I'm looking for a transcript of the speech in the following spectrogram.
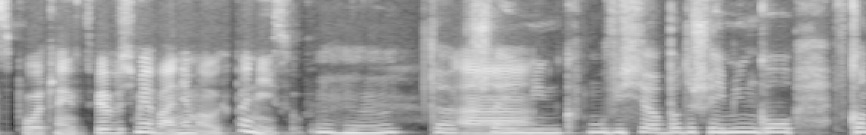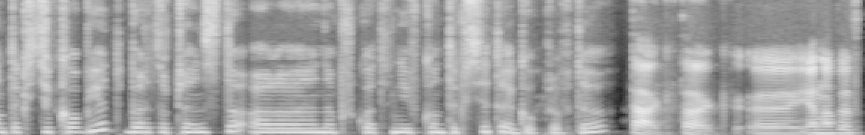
w społeczeństwie wyśmiewanie małych penisów. Mhm, tak, A- shaming. Mówi się o body shamingu w kontekście kobiet bardzo często, ale na przykład nie w kontekście tego, prawda? Tak, tak. Y, Ja nawet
